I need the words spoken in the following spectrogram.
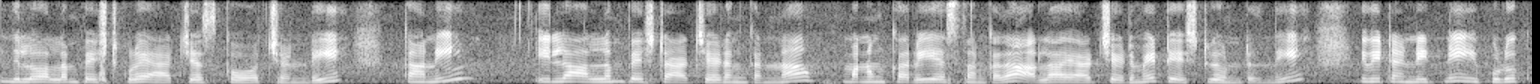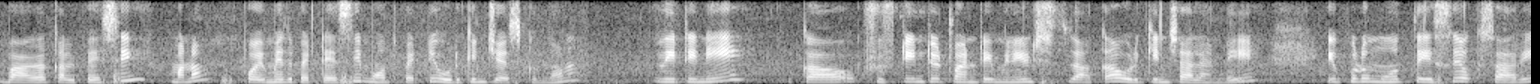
ఇందులో అల్లం పేస్ట్ కూడా యాడ్ చేసుకోవచ్చండి. కానీ ఇలా అల్లం పేస్ట్ యాడ్ చేయడం కన్నా మనం కర్రీ వేస్తాం కదా అలా యాడ్ చేయడమే టేస్ట్గా ఉంటుంది. వీటన్నిటిని ఇప్పుడు బాగా కలిపేసి మనం పొయ్యి మీద పెట్టేసి మూత పెట్టి ఉడికించేసుకుందాం. వీటిని ఒక ఫిఫ్టీన్ టు ట్వంటీ మినిట్స్ దాకా ఉడికించాలండి. ఇప్పుడు మూత తీసి ఒకసారి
